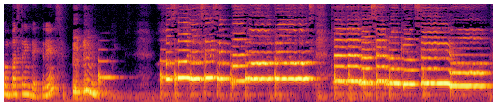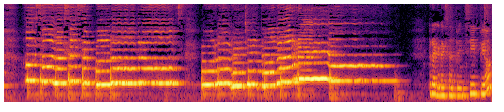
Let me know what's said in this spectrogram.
Del río. Regresa al principio.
